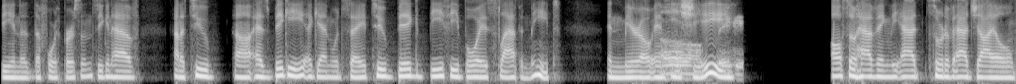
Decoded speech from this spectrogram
be in the, the fourth person. So you can have kind of two, uh, as Biggie again would say, two big beefy boys slap and meet in Miro and oh, Ishii. Biggie. Also having the ad sort of agile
